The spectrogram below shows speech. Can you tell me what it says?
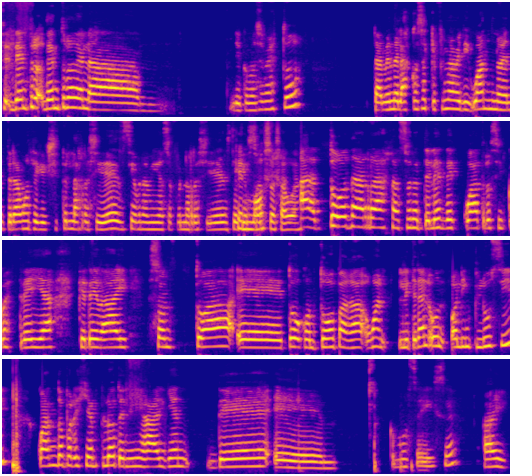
Dentro, dentro de la. De ¿Cómo se llama esto? También de las cosas que fuimos averiguando, nos enteramos de que existen las residencias. Una amiga se fue a una residencia. Qué que hermoso esa a toda raja, son hoteles de 4 o 5 estrellas que te va y son toda, eh, todo con todo pagado. Bueno, literal, un all inclusive. Cuando, por ejemplo, tenía alguien de. eh, ¿Cómo se dice? Ay.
